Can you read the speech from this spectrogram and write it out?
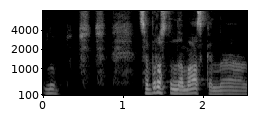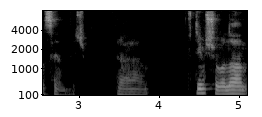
ну, це просто намазка на сендвіч. Е, Втім, що вона,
